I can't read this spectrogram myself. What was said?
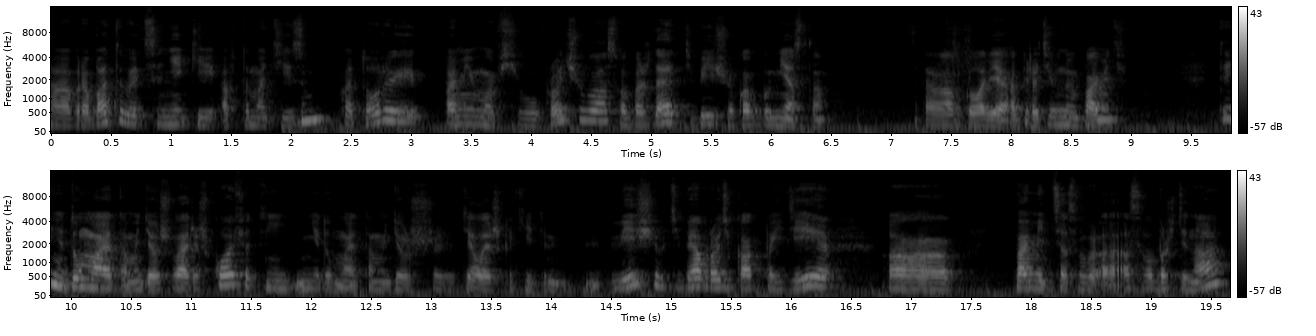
а, вырабатывается некий автоматизм, который, помимо всего прочего, освобождает тебе еще как бы место а, в голове, оперативную память. Ты не думая, там идешь варишь кофе, ты не, думая, там идешь делаешь какие-то вещи, у тебя вроде как по идее а, память освобождена,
